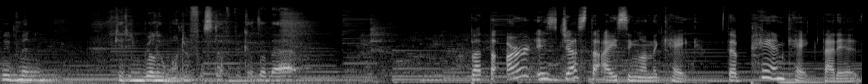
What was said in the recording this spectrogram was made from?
we've been getting really wonderful stuff because of that. But the art is just the icing on the cake, the pancake, that is.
